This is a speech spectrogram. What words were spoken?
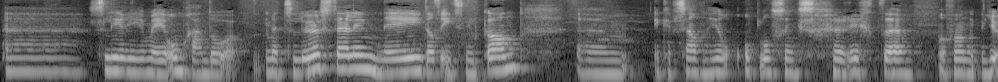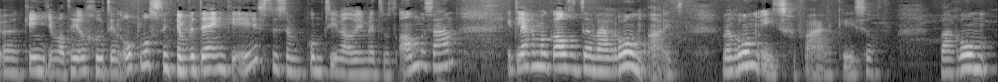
Eh, ze leren hiermee omgaan door met teleurstelling. Nee, dat iets niet kan. Ik heb zelf een heel oplossingsgericht... eh, of een, een kindje wat heel goed in oplossingen bedenken is. Dus dan komt hij wel weer met wat anders aan. Ik leg hem ook altijd de waarom uit. Waarom iets gevaarlijk is. Of waarom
